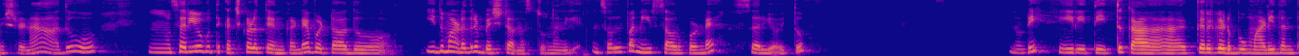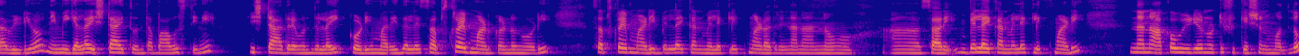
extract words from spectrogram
ಮಿಶ್ರಣ? ಅದು ಸರಿ ಹೋಗುತ್ತೆ, ಕಚ್ಕೊಳ್ಳುತ್ತೆ ಅಂದ್ಕೊಂಡೆ ಬಟ್ ಅದು ಇದು ಮಾಡಿದ್ರೆ ಬೆಸ್ಟ್ ಅನ್ನಿಸ್ತು ನನಗೆ. ಸ್ವಲ್ಪ ನೀರು ಸವರ್ಕೊಂಡೆ, ಸರಿ ಹೋಯಿತು. ನೋಡಿ, ಈ ರೀತಿ ಇತ್ತು ಕಾ, ಕರಗಡುಬು ಮಾಡಿದಂಥ ವಿಡಿಯೋ ನಿಮಗೆಲ್ಲ ಇಷ್ಟ ಆಯಿತು ಅಂತ ಭಾವಿಸ್ತೀನಿ. ಇಷ್ಟ ಆದರೆ ಒಂದು ಲೈಕ್ ಕೊಡಿ, ಮರಿದಲ್ಲೇ ಸಬ್ಸ್ಕ್ರೈಬ್ ಮಾಡ್ಕೊಂಡು ನೋಡಿ. ಸಬ್ಸ್ಕ್ರೈಬ್ ಮಾಡಿ ಬೆಲ್ಲೈಕನ್ ಮೇಲೆ ಕ್ಲಿಕ್ ಮಾಡೋದ್ರಿಂದ ನಾನು ಸಾರಿ ಬೆಲ್ಲೈಕನ್ ಮೇಲೆ ಕ್ಲಿಕ್ ಮಾಡಿ ನಾನು ಹಾಕೋ ವಿಡಿಯೋ ನೋಟಿಫಿಕೇಷನ್ ಮೊದಲು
